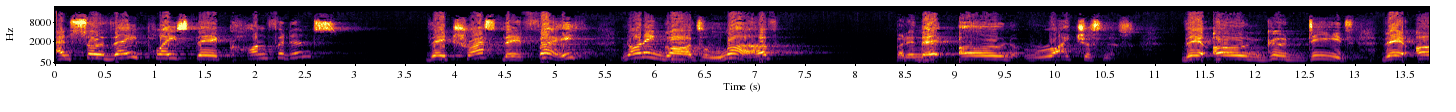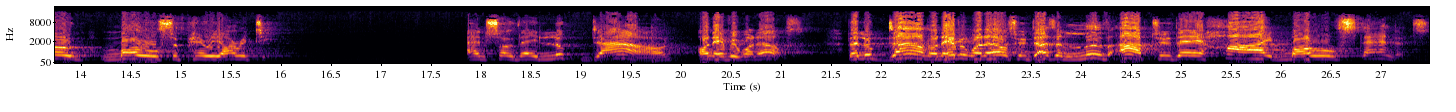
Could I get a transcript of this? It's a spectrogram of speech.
And so they placed their confidence their trust their faith not in God's love, but in their own righteousness, their own good deeds, their own moral superiority. And so they look down on everyone else. They look down on everyone else who doesn't live up to their high moral standards.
